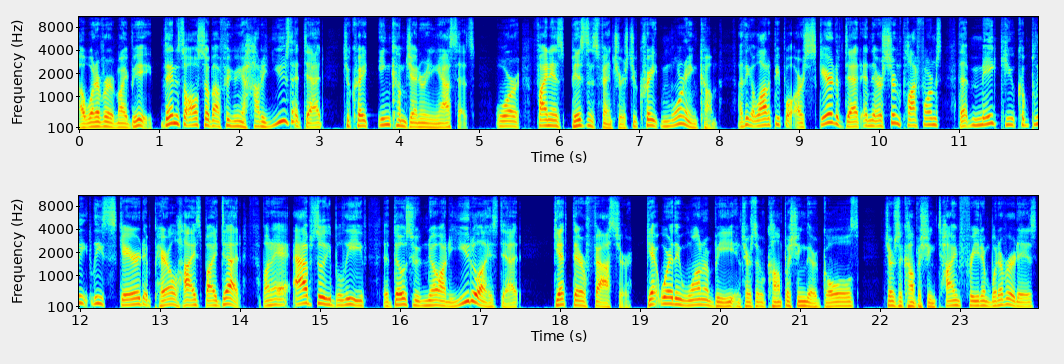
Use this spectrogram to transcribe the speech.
uh, whatever it might be. Then it's also about figuring out how to use that debt to create income generating assets or finance business ventures to create more income. I think a lot of people are scared of debt, and there are certain platforms that make you completely scared and paralyzed by debt. But I absolutely believe that those who know how to utilize debt get there faster, get where they want to be in terms of accomplishing their goals, in terms of accomplishing time freedom, whatever it is,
